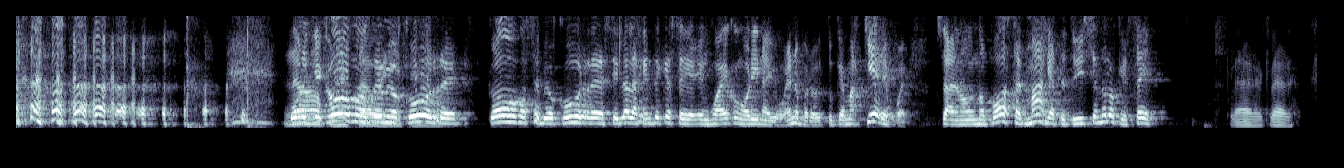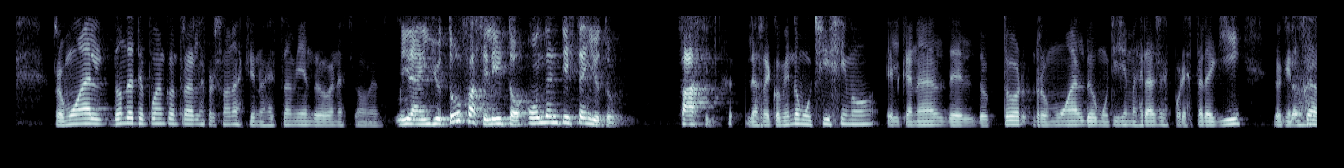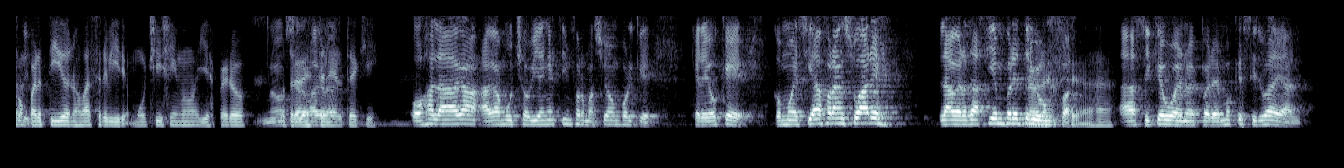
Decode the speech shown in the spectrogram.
Porque pues cómo se me ocurre, cómo se me ocurre decirle a la gente que se enjuague con orina. Y bueno, pero tú qué más quieres, pues. O sea, no, no puedo hacer magia, te estoy diciendo lo que sé. Claro, claro. Romuald, ¿dónde te pueden encontrar las personas que nos están viendo en este momento? Mira, en YouTube facilito, un dentista en YouTube. Fácil. Les recomiendo muchísimo el canal del doctor Romualdo. Muchísimas gracias por estar aquí. Lo que nos has compartido nos va a servir muchísimo y espero otra vez tenerte aquí. Ojalá haga, haga mucho bien esta información porque creo que, como decía Fran Suárez, la verdad siempre triunfa. Así que bueno, esperemos que sirva de algo.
